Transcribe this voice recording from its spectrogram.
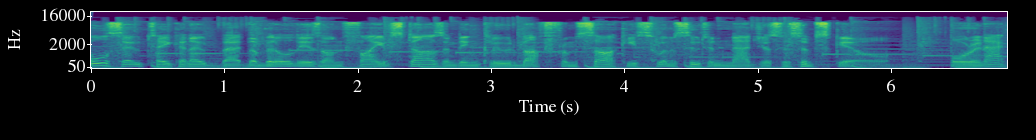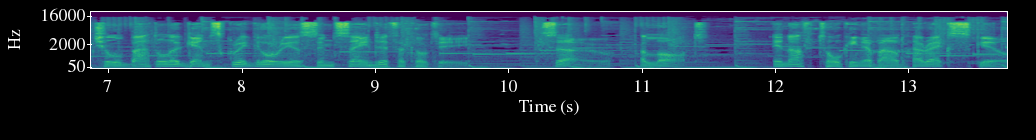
Also take a note that the build is on 5 stars and include buff from Saki swimsuit and Nagisa sub skill. Or in actual battle against Gregorius insane difficulty. So, a lot. Enough talking about her X skill.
